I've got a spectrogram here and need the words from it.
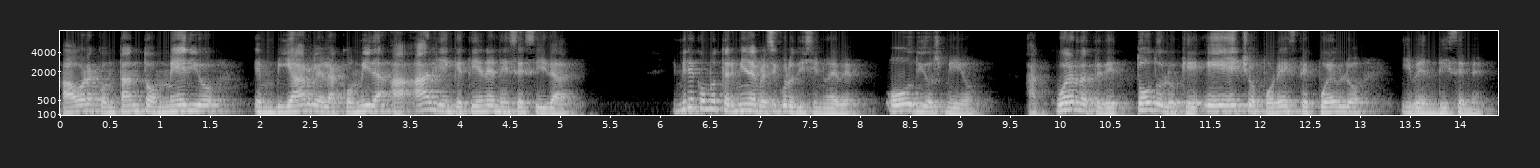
ahora con tanto medio enviarle la comida a alguien que tiene necesidad. Y mire cómo termina el versículo 19. Oh Dios mío, acuérdate de todo lo que he hecho por este pueblo y bendíceme.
